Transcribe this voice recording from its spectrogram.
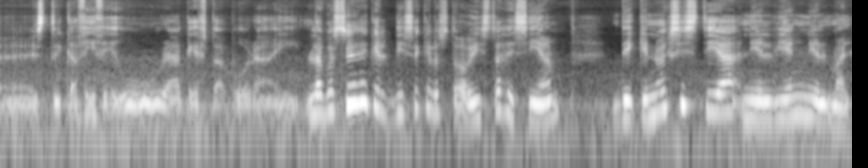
Eh, estoy casi segura que está por ahí. La cuestión es que dice que los taoístas decían de que no existía ni el bien ni el mal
